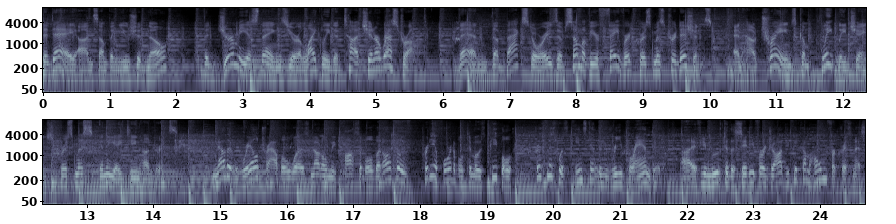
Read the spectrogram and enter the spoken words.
Today, on Something You Should Know, the germiest things you're likely to touch in a restaurant. Then, the backstories of some of your favorite Christmas traditions and how trains completely changed Christmas in the 1800s. Now that rail travel was not only possible, but also pretty affordable to most people, Christmas was instantly rebranded. Uh, if you moved to the city for a job, you could come home for Christmas.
